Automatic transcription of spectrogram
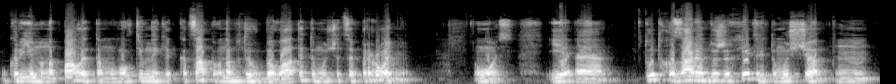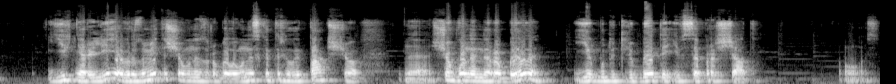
Україну напали, там гвалтівник як кацапи, вона буде вбивати, тому що це природньо. Ось. І е, тут хозари дуже хитрі, тому що м, їхня релігія, ви розумієте, що вони зробили? Вони схитрили так, що е, що б вони не робили, їх будуть любити і все прощати. Ось.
